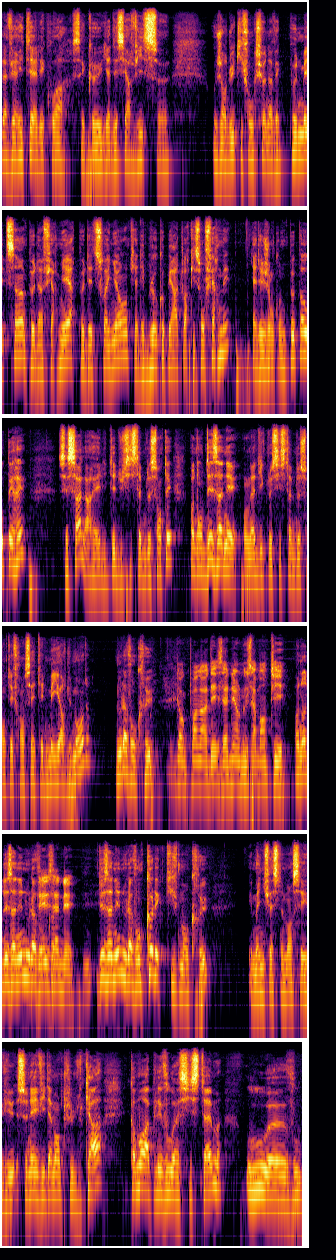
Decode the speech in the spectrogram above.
La vérité, elle est quoi? C'est qu'il y a des services euh, aujourd'hui qui fonctionnent avec peu de médecins, peu d'infirmières, peu d'aides-soignantes. Il y a des blocs opératoires qui sont fermés. Il y a des gens qu'on ne peut pas opérer. C'est ça la réalité du système de santé. Pendant des années, on a dit que le système de santé français était le meilleur du monde. Nous l'avons cru. Donc pendant des années, on nous a menti. Pendant des années, nous l'avons Des années. Des années, nous l'avons collectivement cru. Et manifestement, ce n'est évidemment plus le cas. Comment appelez-vous un système où euh, vous,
